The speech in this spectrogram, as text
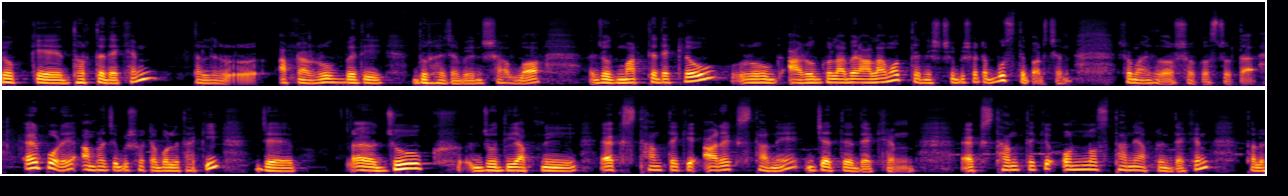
যোগকে ধরতে দেখেন, তাহলে আপনার রোগ ব্যাধি দূর হয়ে যাবে, ইনশাআল্লাহ। যোগ মারতে দেখলেও রোগ আরোগ্য লাভের আলামত নিশ্চয়ই বিষয়টা বুঝতে পারছেন সময় দর্শক শ্রোতা। এরপরে আমরা যে বিষয়টা বলে থাকি যে যোগ যদি আপনি এক স্থান থেকে আরেক স্থানে যেতে দেখেন, এক স্থান থেকে অন্য স্থানে আপনি দেখেন, তাহলে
